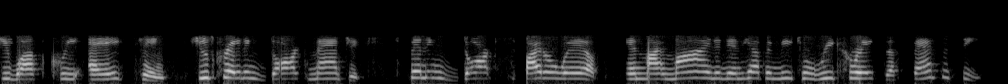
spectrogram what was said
She was creating. She was creating dark magic, spinning dark spider webs in my mind and then helping me to recreate the fantasy,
